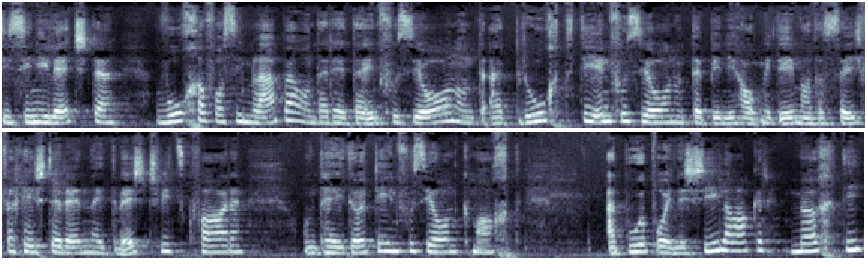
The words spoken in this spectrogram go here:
seine letzten Wochen von seinem Leben und er hat eine Infusion und er braucht die Infusion und dann bin ich halt mit ihm an das Seifenkiste rennen in die Westschweiz gefahren und habe dort die Infusion gemacht. Ein Bub, der in ein Skilager möchte,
